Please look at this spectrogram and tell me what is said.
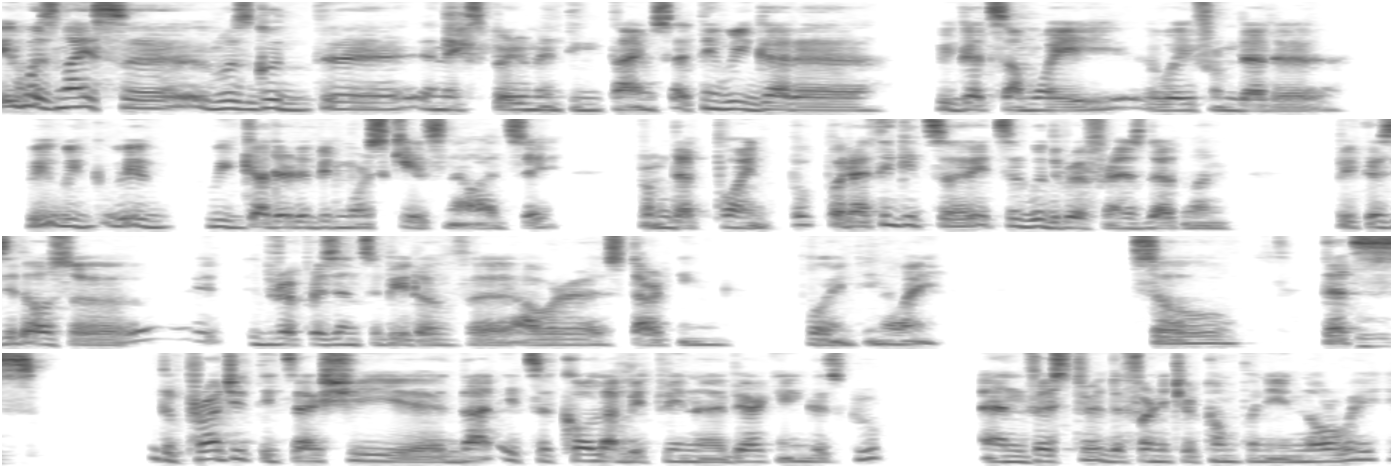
it was nice. Uh, it was good uh, and experimenting times. I think we got uh, we got some way away from that. Uh, we, we, we, we gathered a bit more skills now, I'd say, from that point. But, but I think it's a, it's a good reference, that one, because it also, it, it represents a bit of uh, our uh, starting point in a way. So that's the project. It's actually uh, that it's a collab between uh, Bjarke Ingels Group and Vestre, the furniture company in Norway,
